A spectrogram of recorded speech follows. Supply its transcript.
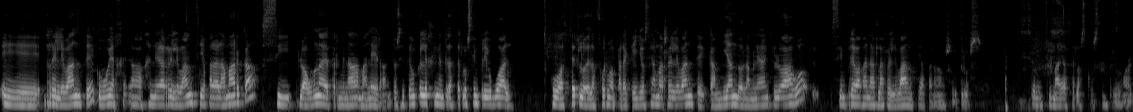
eh, relevante, cómo voy a, generar relevancia para la marca si lo hago de una determinada manera. Entonces, si tengo que elegir entre hacerlo siempre igual o hacerlo de la forma para que yo sea más relevante, cambiando la manera en que lo hago, siempre va a ganar la relevancia para nosotros, por encima de hacer las cosas siempre igual.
